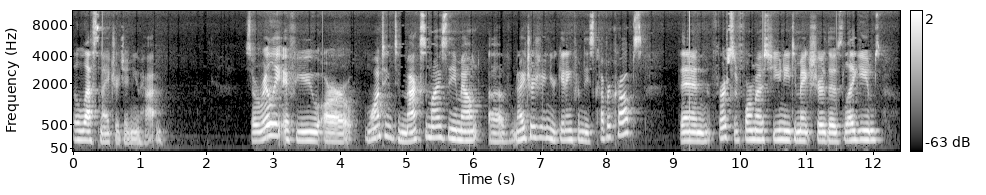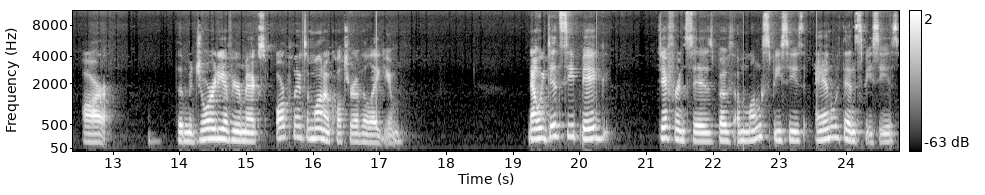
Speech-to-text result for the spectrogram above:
the less nitrogen you had. So really, if you are wanting to maximize the amount of nitrogen you're getting from these cover crops, then first and foremost, you need to make sure those legumes are the majority of your mix or plant a monoculture of the legume. Now we did see big differences both among species and within species,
